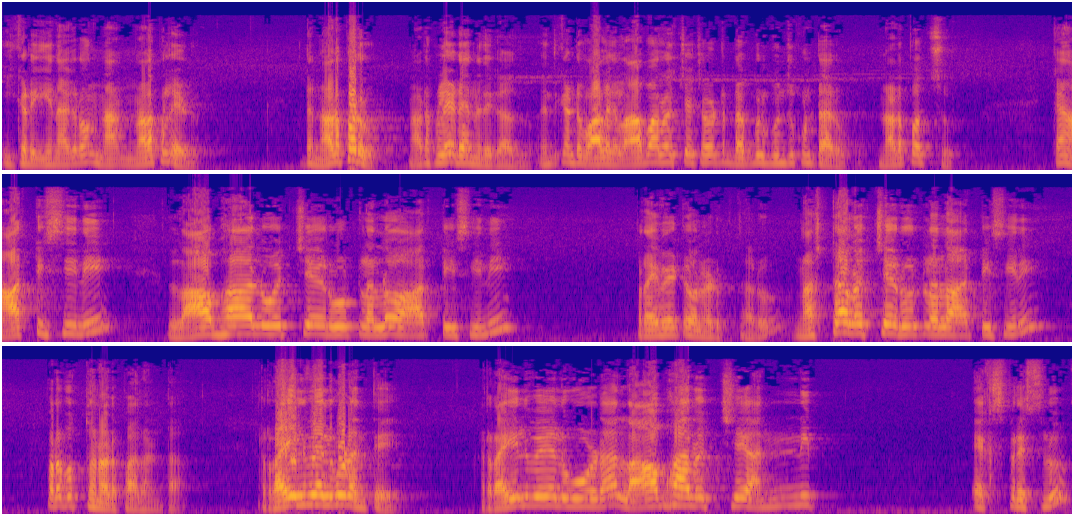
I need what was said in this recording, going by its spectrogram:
ఇక్కడ ఈ నగరం న- నడపలేడు. అంటే నడపరు నడపలేడు అనేది కాదు. ఎందుకంటే వాళ్ళకి లాభాలు వచ్చే చోట డబ్బులు గుంజుకుంటారు. నడపచ్చు. కానీ ఆర్టీసీని లాభాలు వచ్చే రూట్లలో ఆర్టీసీని ప్రైవేట్ వాళ్ళు నడుపుతారు. నష్టాలు వచ్చే రూట్లలో ఆర్టీసీని ప్రభుత్వం నడపాలంట. రైల్వేలు కూడా అంతే. రైల్వేలు కూడా లాభాలు వచ్చే అన్ని ఎక్స్ప్రెస్లు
